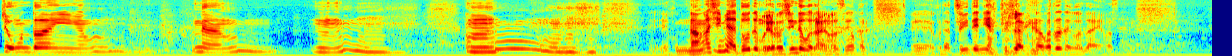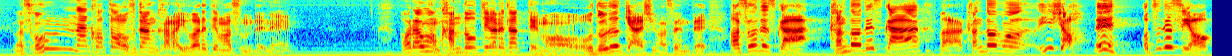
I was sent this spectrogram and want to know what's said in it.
ちょうだいよ。ねうんうん。うん、流し目はどうでもよろしいんでございますよ。これ,、えー、これはついでにやってるだけのことでございます、まあ、そんなことを普段から言われてますんでね。俺はもう感動と言われたってもう驚きはしませんで「あそうですか？感動ですか？まあ感動もいいでしょ。ね？おつですよ。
